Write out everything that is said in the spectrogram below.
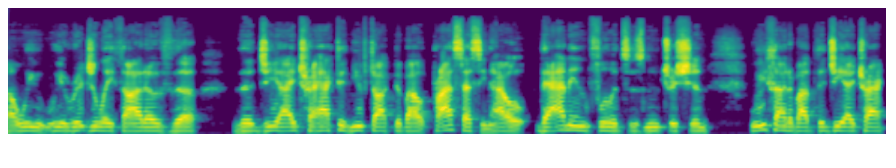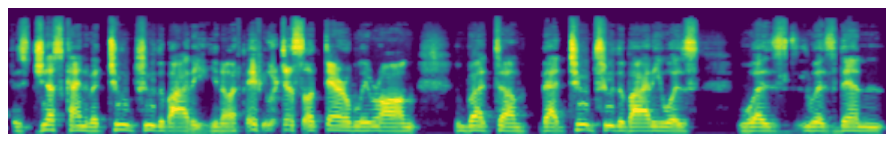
Uh, we we originally thought of the the GI tract, and you've talked about processing, how that influences nutrition. We thought about the GI tract as just kind of a tube through the body. You know, maybe we're just so terribly wrong, but um, that tube through the body was was was then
